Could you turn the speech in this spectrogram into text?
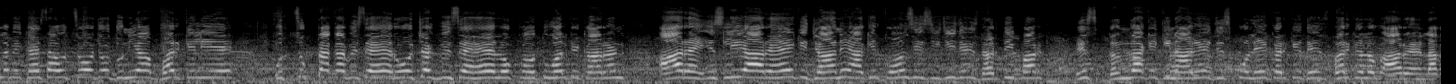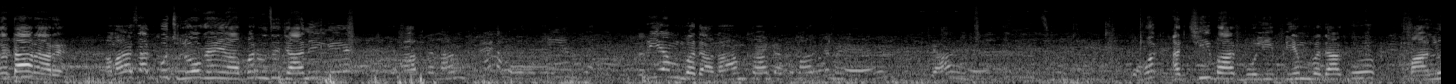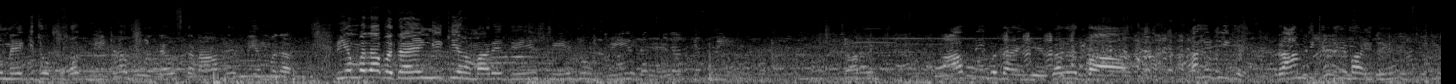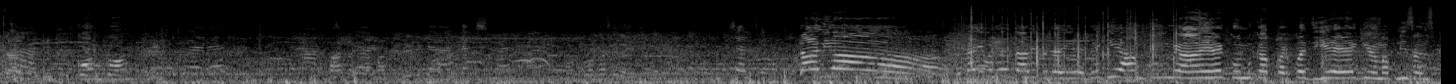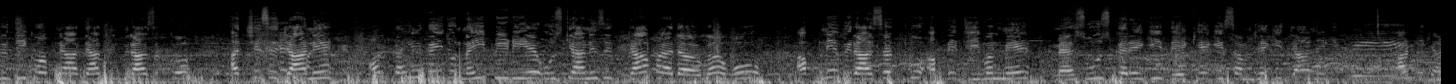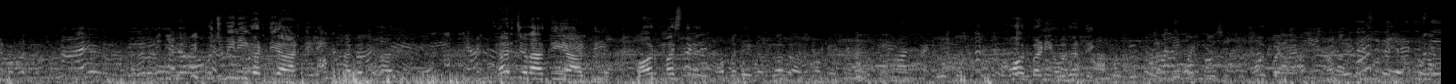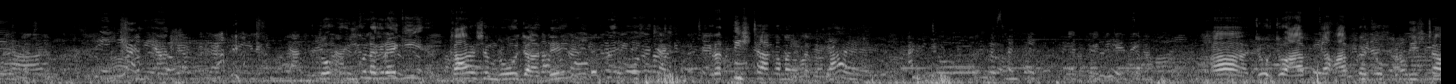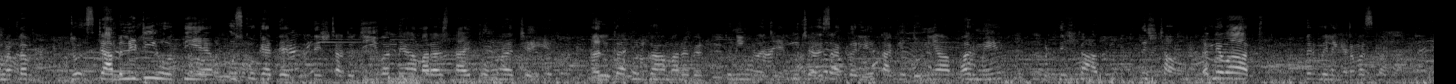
मतलब एक ऐसा उत्सव जो दुनिया भर के लिए उत्सुकता का विषय है, रोचक विषय है, लोग कौतूहल के कारण आ रहे हैं। इसलिए आ रहे हैं कि जाने आखिर कौन सी ऐसी चीज़ है इस धरती पर, इस गंगा के किनारे जिसको लेकर के देश भर के लोग आ रहे हैं, लगातार आ रहे हैं। हमारे साथ कुछ लोग हैं यहाँ पर, उनसे जानेंगे आपका नाम प्रियम बदा नाम का है? क्या है? अच्छी बात बोली प्रियम बदा को। मालूम है कि जो बहुत मीठा बोलता है, उसका नाम है प्रियम बदा। प्रियम बदा बताएँगे कि हमारे देश में जो वेद है, वो कितनी आप नहीं बताएँगे, गलत बात। अच्छा ठीक है। राम जी कितने भाई थे? कौन कौन? तालियाँ! बताइए बताइए ताली बजाइए देखिए हम कुंभ में आए हैं। कुंभ का पर्पज ये है कि हम अपनी संस्कृति को, अपने आध्यात्मिक विरासत को अच्छे से जाने और कहीं ना कहीं जो नई पीढ़ी है, उसके आने से क्या फ़ायदा होगा? वो अपने विरासत को, अपने जीवन में महसूस करेगी, देखेगी, समझेगी, जानेगी। आरती क्या कुछ भी नहीं करती आरती, लेकिन घर चलाती है। घर चलाती हैं आरती और मस्त रहती है? बहुत बढ़िया उधर देखिए। बहुत बढ़िया तो इनको लग रहा है कि काश हम रोज आते। प्रतिष्ठा का मतलब क्या है? हाँ जो जो आपका आपका जो प्रतिष्ठा मतलब जो स्टेबिलिटी होती है, उसको कहते हैं प्रतिष्ठा। तो जीवन में हमारा स्थायित्व तो होना चाहिए। हल्का फुल्का हमारा व्यक्तित्व तो नहीं होना चाहिए। कुछ ऐसा करिए ताकि दुनिया भर में प्रतिष्ठा आपकी प्रतिष्ठा हो। धन्यवाद। फिर मिलेंगे। नमस्कार।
